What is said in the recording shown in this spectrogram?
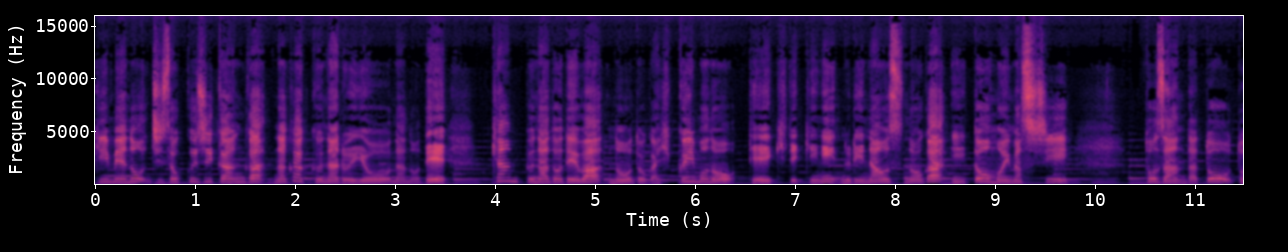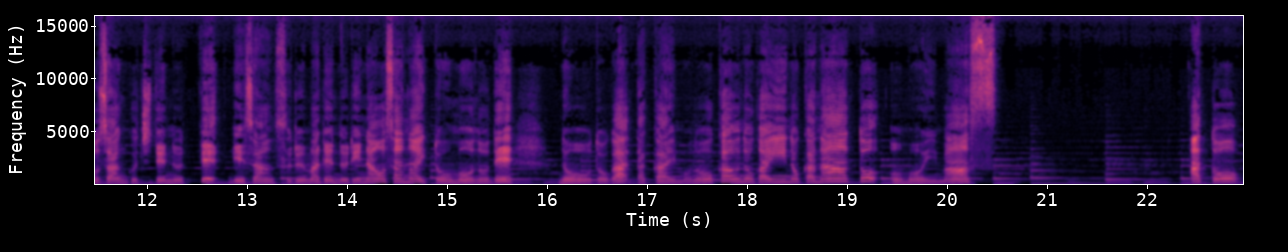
き目の持続時間が長くなるようなのでキャンプなどでは濃度が低いものを定期的に塗り直すのがいいと思いますし登山だと登山口で塗って下山するまで塗り直さないと思うので濃度が高いものを買うのがいいのかなと思います。あと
